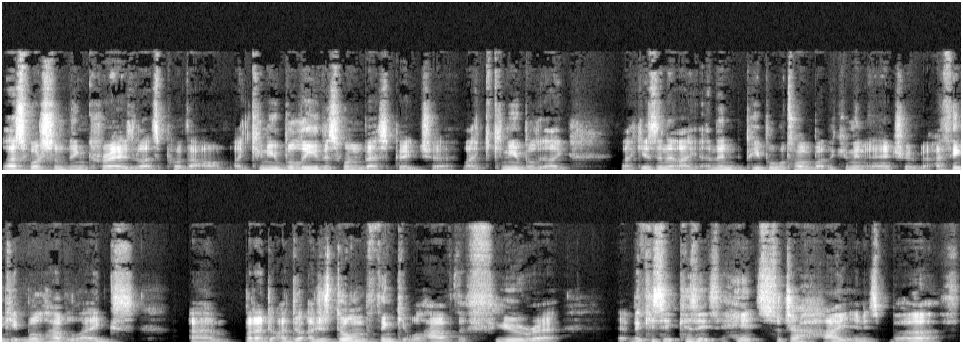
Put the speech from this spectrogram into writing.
let's watch something crazy, let's put that on. Like, can you believe this one best picture? Like, can you believe like like isn't it like? And then people will talk about the community nature of it. I think it will have legs, um, but I, I, I just don't think it will have the fury because it because it's hit such a height in its birth.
